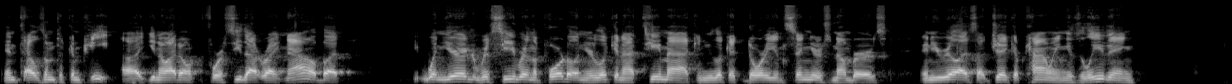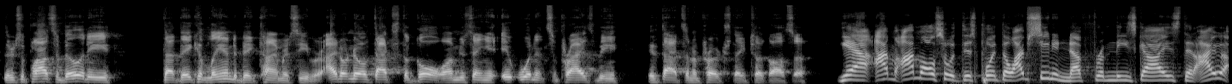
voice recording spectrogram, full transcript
and tells them to compete. Uh, you know, I don't foresee that right now, but when you're a receiver in the portal and you're looking at T Mac and you look at Dorian Singer's numbers – and you realize that Jacob Cowing is leaving, there's a possibility that they could land a big time receiver. I don't know if that's the goal. I'm just saying it, it wouldn't surprise me if that's an approach they took also. Yeah, I'm I'm also at this point though. I've seen enough from these guys that I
